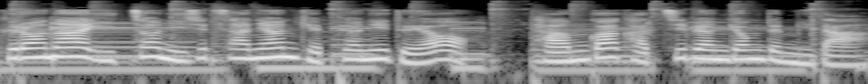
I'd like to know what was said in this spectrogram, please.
그러나 2024년 개편이 되어 다음과 같이 변경됩니다.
